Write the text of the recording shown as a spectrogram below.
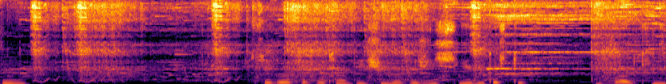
Хм. Если вы хотите обидеть меня, значит, снимите костюм. Ich walki.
